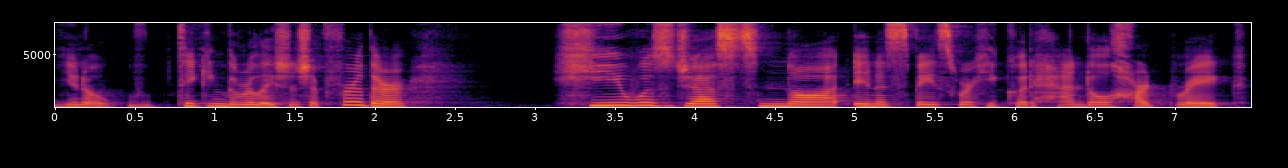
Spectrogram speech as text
you know, taking the relationship further, he was just not in a space where he could handle heartbreak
